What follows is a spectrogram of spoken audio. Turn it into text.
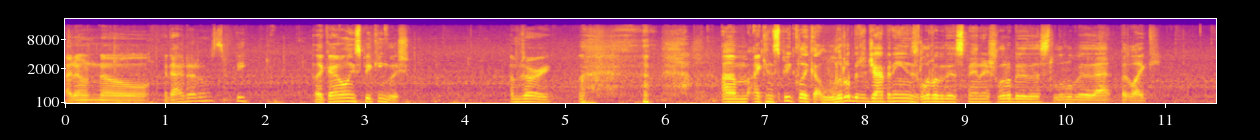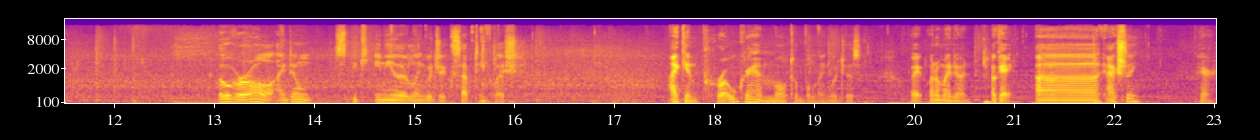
I don't know. I don't speak. Like, I only speak English. I'm sorry. um, I can speak like a little bit of Japanese, a little bit of Spanish, a little bit of this, a little bit of that, but like overall, I don't speak any other language except English. I can program multiple languages. Wait, what am I doing? Okay, uh, actually, here.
